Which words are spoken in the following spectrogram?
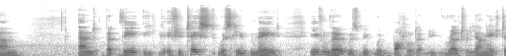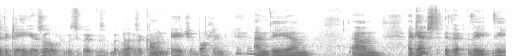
Um, and but the if you taste whiskey made, even though it was be, bottled at a relatively young age, typically eight years old, was, it was that was a common age of bottling, Mhm. and the um, um, against the, the the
